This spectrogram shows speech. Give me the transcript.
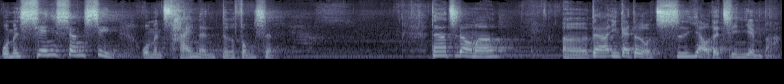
我们先相信，我们才能得丰盛。大家知道吗？呃，大家应该都有吃药的经验吧？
